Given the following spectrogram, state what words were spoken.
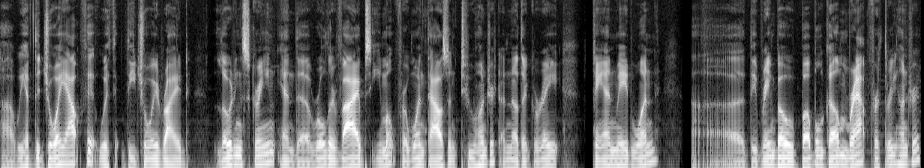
Uh, we have the Joy outfit with the Joyride loading screen and the Roller Vibes emote for 1,200. Another great fan made one. Uh, the Rainbow Bubble Gum wrap for 300.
